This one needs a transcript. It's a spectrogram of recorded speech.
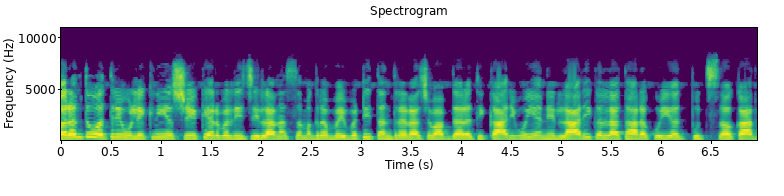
પરંતુ અત્રે ઉલ્લેખનીય છે કે અરવલ્લી જિલ્લાના સમગ્ર વહીવટીતંત્રના જવાબદાર અધિકારીઓએ અને લારી ગલ્લા ધારકોએ અદ્ભુત સહકાર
